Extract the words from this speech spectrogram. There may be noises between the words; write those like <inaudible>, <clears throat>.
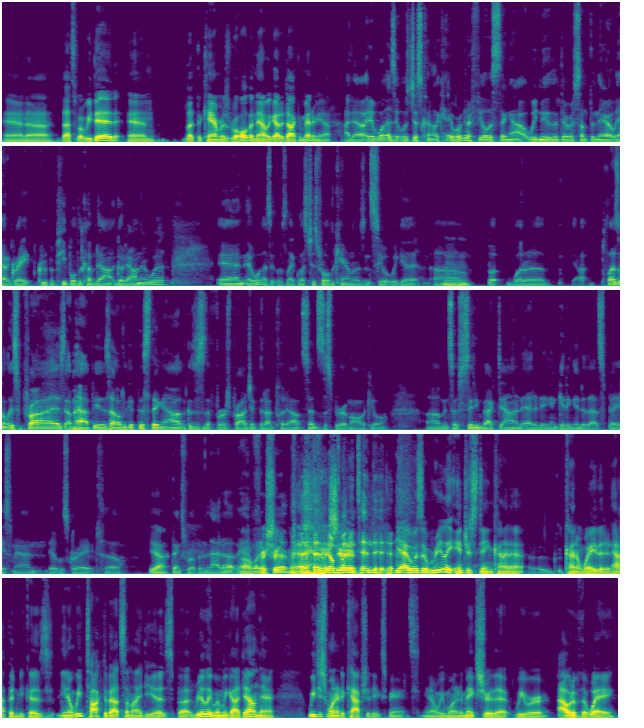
And uh, that's what we did, and let the cameras roll, and now we got a documentary out. I know, and it was. It was just kind of like, hey, we're gonna feel this thing out. We knew that there was something there. We had a great group of people to come down, go down there with, and it was. It was like, let's just roll the cameras and see what we get. Um, But what a pleasantly surprised. I'm happy as hell to get this thing out because this is the first project that I've put out since the Spirit Molecule. Um, and so sitting back down and editing and getting into that space, man, it was great. So Yeah. thanks for opening that up, man. Oh, what for a sure, man. <laughs> No sure. pun intended. yeah, it was a really interesting kind of kind of way that it happened because you know we talked about some ideas, but really when we got down there, we just wanted to capture the experience. You know, we wanted to make sure that we were out of the way.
